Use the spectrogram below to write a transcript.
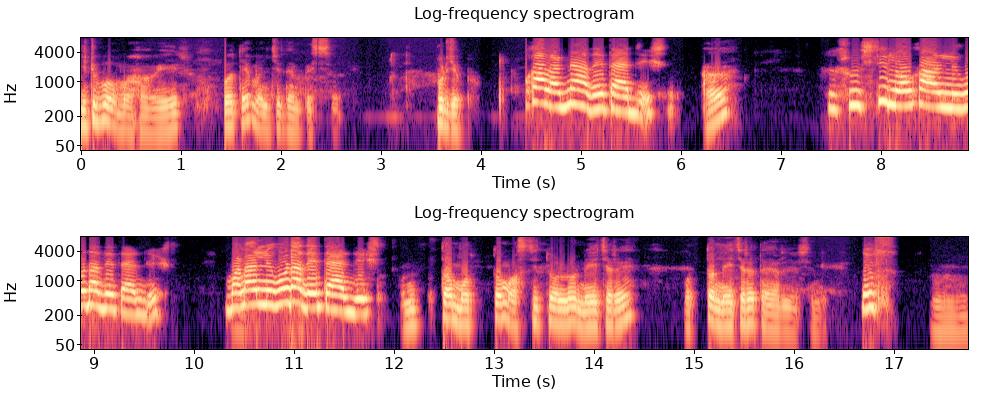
ఇటు పో మహావీర్ పోతే మంచిగా కనిపిస్తుంది. ఇప్పుడు చెప్పు. లోకాలన్నీ అదే తయారు చేసింది. ఆ? సృష్టి లోకాలని కూడా అదే తయారు చేసింది. మనల్ని కూడా అదే తయారు చేసింది. అంతా మొత్తం అస్తిత్వంలో నేచరే మొత్తం నేచరే తయారు చేసింది. ఎస్. ఉమ్.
